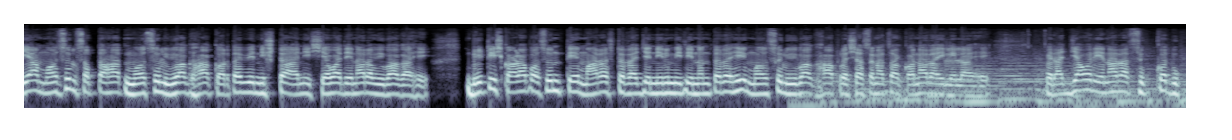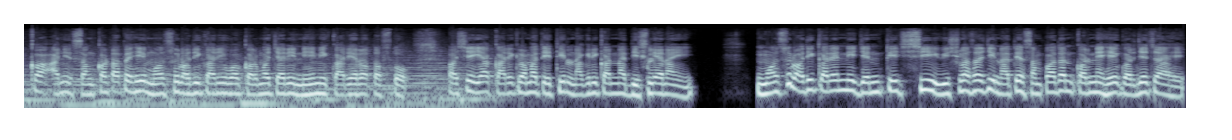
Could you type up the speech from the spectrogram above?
या महसूल सप्ताहात महसूल विभाग हा कर्तव्यनिष्ठ आणि सेवा देणारा विभाग आहे. ब्रिटिश काळापासून ते महाराष्ट्र राज्य निर्मितीनंतरही महसूल विभाग हा प्रशासनाचा कणा राहिलेला आहे. राज्यावर येणारा सुख दुःख आणि संकटातही महसूल अधिकारी व कर्मचारी नेहमी कार्यरत असतो. असे या कार्यक्रमात येथील नागरिकांना दिसले नाही. महसूल अधिकाऱ्यांनी जनतेशी विश्वासाची नाते संपादन करणे हे गरजेचे आहे.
